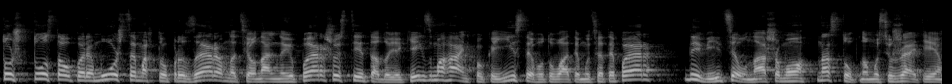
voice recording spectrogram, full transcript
Тож хто став переможцем, а хто призером національної першості та до яких змагань хокеїсти готуватимуться тепер? Дивіться у нашому наступному сюжеті.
